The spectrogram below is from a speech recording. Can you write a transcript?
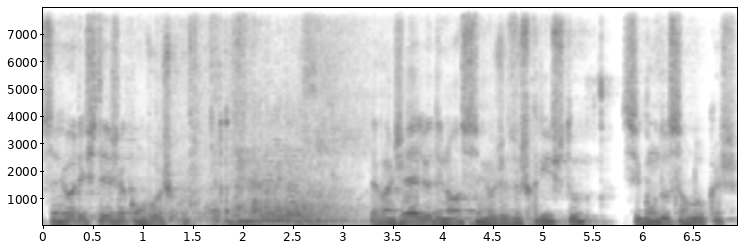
O Senhor esteja convosco. Evangelho de Nosso Senhor Jesus Cristo, segundo São Lucas.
